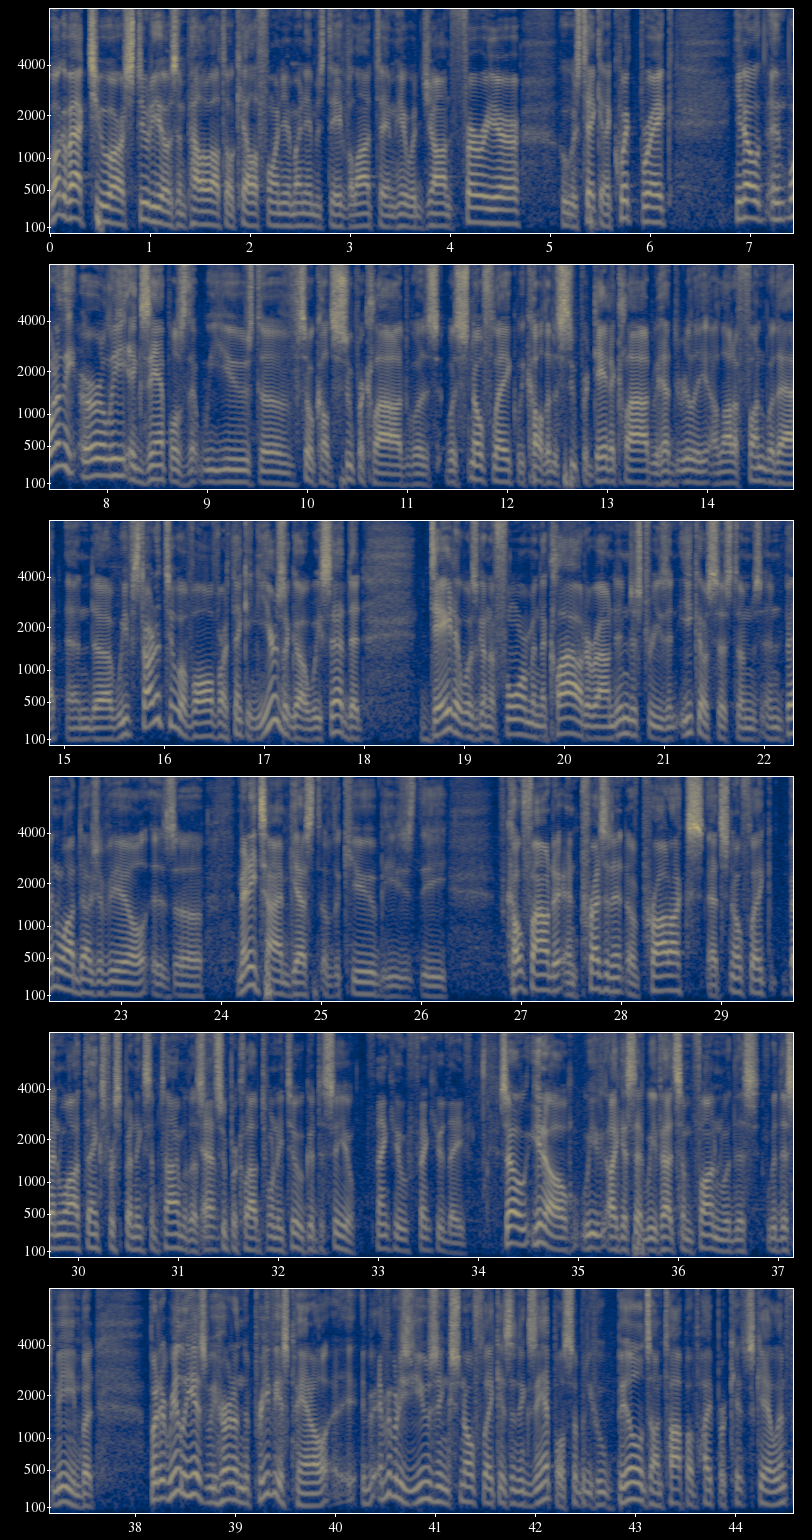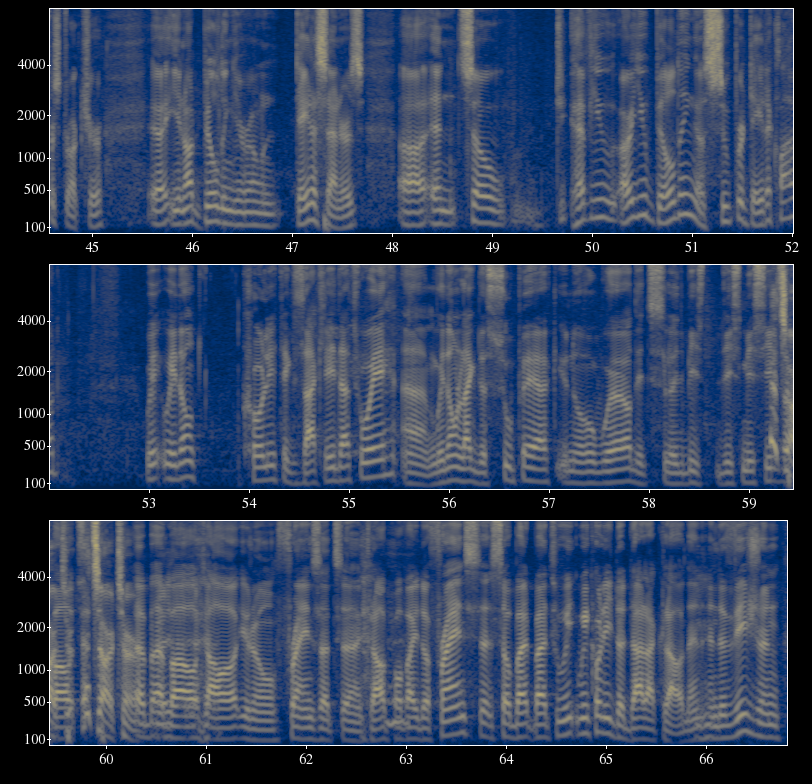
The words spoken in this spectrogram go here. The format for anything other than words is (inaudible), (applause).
Welcome back to our studios in Palo Alto, California. My name is Dave Vellante. I'm here with John Furrier, who was taking a quick break. You know, one of the early examples that we used of so-called super cloud was, was Snowflake. We called it a super data cloud. We had really a lot of fun with that. And uh, we've started to evolve our thinking. Years ago, we said that data was going to form in the cloud around industries and ecosystems. And Benoit Dageville is a many-time guest of theCUBE. He's the co-founder and president of products at Snowflake. Benoit, thanks for spending some time with us yeah. at SuperCloud 22. Good to see you. Thank you, thank you, Dave. So, you know, we, like I said, we've had some fun with this, with this meme, but but it really is, we heard on the previous panel, everybody's using Snowflake as an example, somebody who builds on top of hyperscale infrastructure. Uh, you're not building your own data centers. Uh, and so, have you, are you building a super data cloud? We, we don't call it exactly that way. Um, we don't like the super, you know, word. It's a little bit dismissive that's about our that's our term ab about our, you know, friends at uh, cloud provider friends. So, but but we, we call it the data cloud, and, mm -hmm. and the vision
